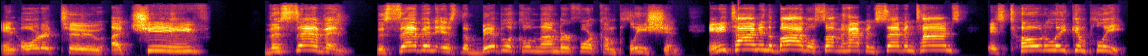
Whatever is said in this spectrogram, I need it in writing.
in order to achieve the seven. The seven is the biblical number for completion. Anytime in the Bible something happens seven times, it's totally complete.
